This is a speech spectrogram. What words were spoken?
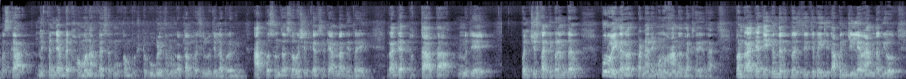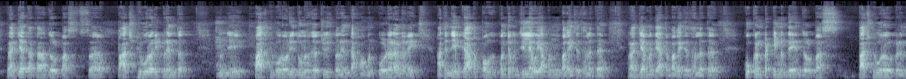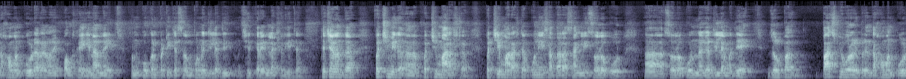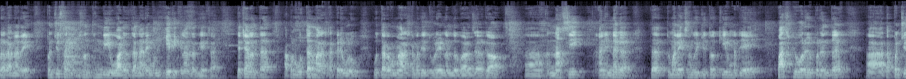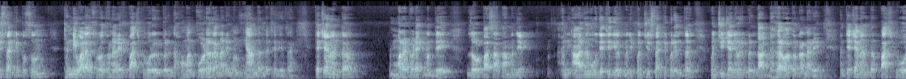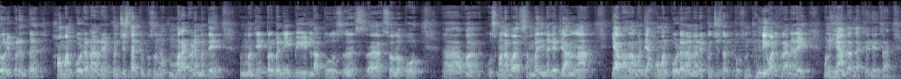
नमस्कार मी पंजाब डक हवामान अभ्यासक मुक्काम पोस्ट हुबळी धामणगाव तालुका शिलू जिल्हा परभणी आजपासूनचा सर्व शेतकऱ्यांसाठी अंदाज येत आहे राज्यात फक्त आता म्हणजे पंचवीस तारखेपर्यंत पूर्व विदर्भात पडणार आहे म्हणून हा अंदाज लक्षात येतात पण राज्यात एकंदरीत परिस्थिती बघितली तर आपण जिल्ह्यावर अंदाज घेऊ. राज्यात आता जवळपास पाच फेब्रुवारीपर्यंत म्हणजे पाच फेब्रुवारी दोन हजार चोवीसपर्यंत हवामान कोरडं राहणार आहे. आता नेमकं आता पाऊस कोणत्या जिल्ह्यावर आपण बघायचं झालं तर राज्यामध्ये आता बघायचं झालं तर कोकणपट्टीमध्ये जवळपास पाच फेब्रुवारीपर्यंत हवामान कोरडं राहणार आहे पाऊस काही येणार नाही पण कोकणपट्टीच्या संपूर्ण जिल्ह्यातील शेतकऱ्यांनी लक्षात घ्यायचं. आहे त्याच्यानंतर पश्चिमी पश्चिम महाराष्ट्र पश्चिम महाराष्ट्र पुणे सातारा सांगली सोलापूर सोलापूर नगर जिल्ह्यामध्ये जवळपास पाच फेब्रुवारीपर्यंत हवामान कोरडं राहणार आहे पंचवीस तारखेपासून थंडी वाढत जाणार आहे म्हणून हे देखील अंदाज घ्यायचा. त्याच्यानंतर आपण उत्तर महाराष्ट्राकडे वळू. उत्तर महाराष्ट्रामध्ये धुळे नंदुरबार जळगाव नाशिक आणि नगर. तर तुम्हाला एक सांगू इच्छितो की म्हणजे पाच फेब्रुवारीपर्यंत आता पंचवीस तारखेपासून थंडी वाढायला सुरुवात होणार आहे. पाच फेब्रुवारीपर्यंत हवामान कोरडं राहणार आहे म्हणून ह्या अंदाज लक्षात द्यायचा त्याच्यानंतर मराठवाड्यामध्ये जवळपास आता म्हणजे आणि आज आणि उद्याचे दिवस म्हणजे पंचवीस तारखेपर्यंत पंचवीस जानेवारीपर्यंत आज ढगाळ वातावरण राहणार आहे. आणि त्याच्यानंतर पाच फेब्रुवारीपर्यंत हवामान कोरडं राहणार आहे. पंचवीस तारखेपासून मराठवाड्यामध्ये म्हणजे परभणी बीड लातूर सोलापूर उस्मानाबाद संभाजीनगर जालना या भागामध्ये हवामान कोरडं राहणार आहे. पंचवीस तारखेपासून थंडी वाढत राहणार आहे. म्हणून हे अंदाज लक्षात घ्यायचा.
